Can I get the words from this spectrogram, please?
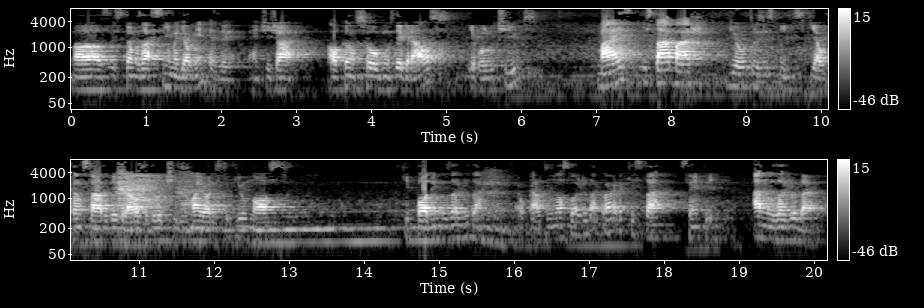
nós estamos acima de alguém, quer dizer, a gente já alcançou alguns degraus evolutivos, mas está abaixo de outros espíritos que alcançaram degraus evolutivos maiores do que o nosso, que podem nos ajudar. É o caso do nosso anjo da guarda, que está sempre a nos ajudar.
